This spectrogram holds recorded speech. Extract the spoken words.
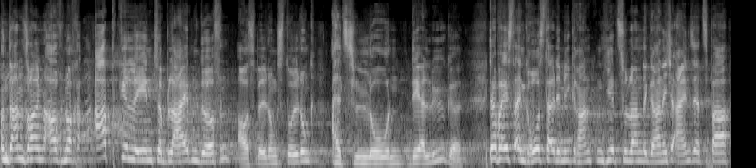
Und dann sollen auch noch Abgelehnte bleiben dürfen, Ausbildungsduldung, als Lohn der Lüge. Dabei ist ein Großteil der Migranten hierzulande gar nicht einsetzbar.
